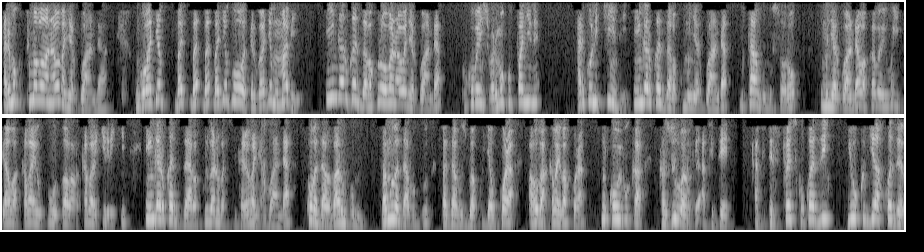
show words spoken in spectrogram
arimo gutuma abana b'abanyarwanda ngo bajye ba- ba- ba- bajye guhohoterwa bajye mu mabi ingaruka zizaba kuri abo bana b'abanyarwanda kuko benshi barimo gupfa nyine ariko n'ikindi ingaruka zizaba ku munyarwanda utanga umusoro umunyarwanda wakabaye wiga wakabaye uvurwa wakabaye ugira iki ingaruka zizaba kuri bano basirikare b'abanyarwanda ko bazaba baruvumwe bamwe bazabu- bazabuzwa kujya gukora aho bakabaye bakora nk'uko wibuka kazuru afi- afite afite stress kuko azi yuko ibyo yakoze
